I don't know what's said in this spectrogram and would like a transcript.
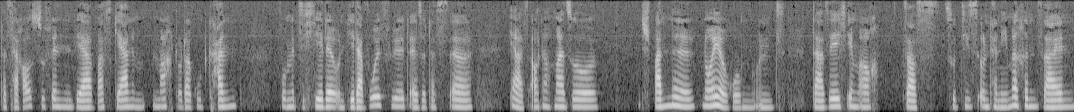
das herauszufinden, wer was gerne macht oder gut kann, womit sich jede und jeder wohlfühlt. Also das äh, ja, ist auch nochmal so spannende Neuerung und da sehe ich eben auch, dass so dieses Unternehmerin sein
